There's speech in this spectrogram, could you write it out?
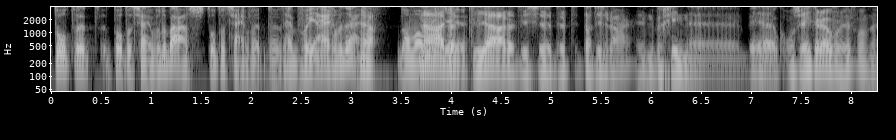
tot, het, tot het zijn van de baas. Tot het zijn van het hebben van je eigen bedrijf. Ja. Dan wel nou, dat, ja, dat is, dat, dat is raar. In het begin uh, ben je daar ook onzeker over. Hè, van,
